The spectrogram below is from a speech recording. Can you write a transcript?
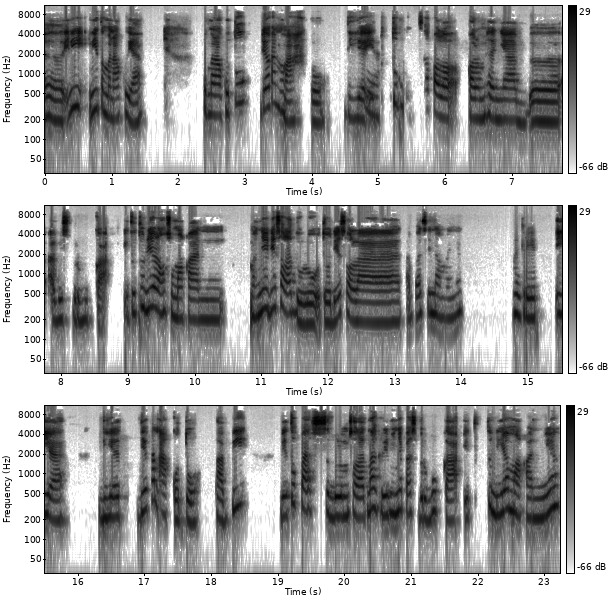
uh, ini ini teman aku ya. Teman aku tuh dia kan mah tuh. Dia yeah. itu tuh bisa kalau kalau misalnya uh, abis berbuka itu tuh dia langsung makan maksudnya dia sholat dulu tuh dia sholat apa sih namanya? Maghrib. Iya. Dia dia kan aku tuh tapi dia tuh pas sebelum sholat maghrib hanya pas berbuka itu tuh dia makannya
